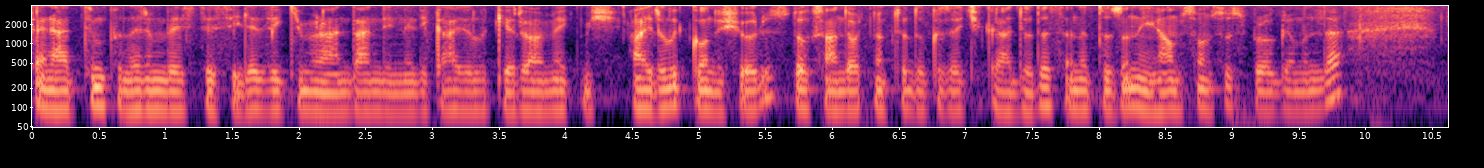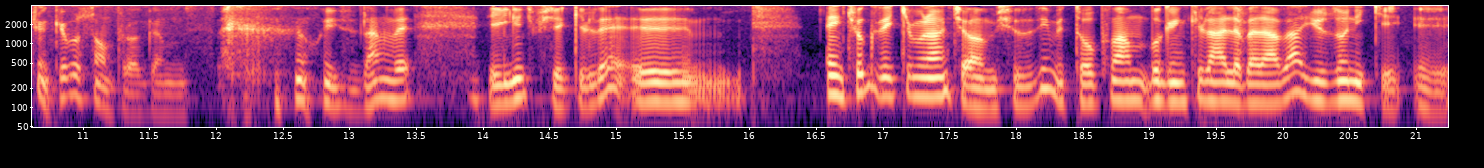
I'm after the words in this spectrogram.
Selahattin Pınar'ın bestesiyle Zeki Müren'den dinledik. Ayrılık yarı ölmekmiş. Ayrılık konuşuyoruz. 94.9 Açık Radyo'da Sanat Uzun İlham Sonsuz programında. Çünkü bu son programımız. o yüzden ve ilginç bir şekilde e, en çok Zeki Müren çalmışız değil mi? Toplam bugünkülerle beraber 112 e,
